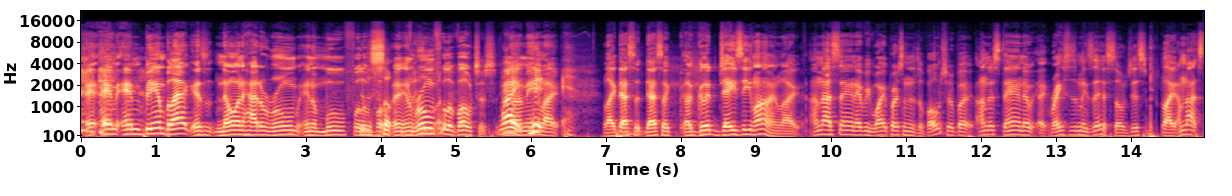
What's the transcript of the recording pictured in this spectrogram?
and and and being black is knowing how to room in a move full of so- in room full of vultures. You Right. know what I mean? Like like that's a that's a, a good Jay Z line. Like I'm not saying every white person is a vulture, but understand that uh, racism exists. So just like I'm not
